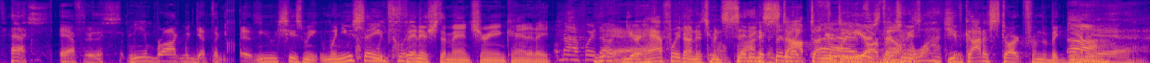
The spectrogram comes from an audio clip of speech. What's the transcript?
test after this. Me and Brock would get the quiz. You, excuse me. When you say We quit. finish the Manchurian Candidate, I'm halfway done. Yeah. you're halfway done. It's been Come sitting Brock, it's been stopped like on your four DVR years now. two years. Watch You've got to start from the beginning Yeah.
